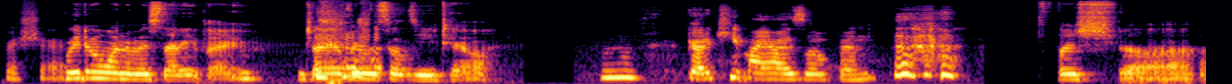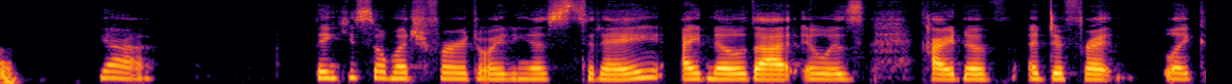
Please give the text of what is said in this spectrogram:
for sure. We don't want to miss anything. Enjoy every little detail. Got to keep my eyes open. For sure. Yeah. Thank you so much for joining us today. I know that it was kind of a different like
